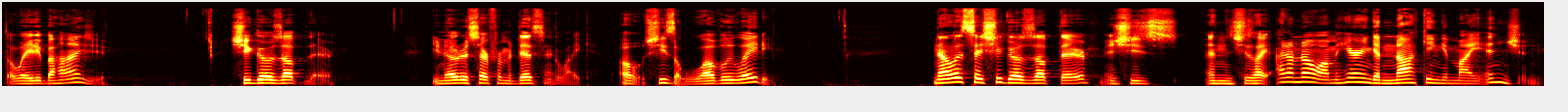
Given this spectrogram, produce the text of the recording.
the lady behind you. She goes up there. You notice her from a distance, like, oh, she's a lovely lady. Now, let's say she goes up there and she's and she's like, I don't know, I'm hearing a knocking in my engine.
